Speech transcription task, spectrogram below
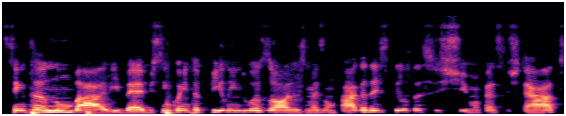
Senta num bar e bebe 50 pila em duas horas, mas não paga 10 pila para assistir uma peça de teatro.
